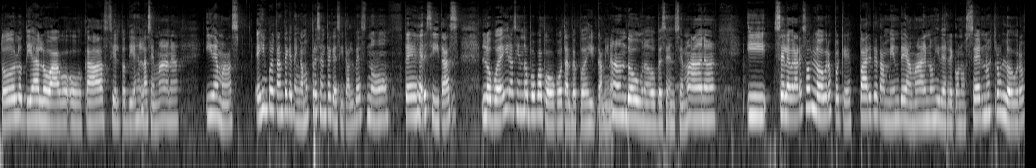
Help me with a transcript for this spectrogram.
todos los días lo hago o cada ciertos días en la semana y demás es importante que tengamos presente que si tal vez no te ejercitas, lo puedes ir haciendo poco a poco, tal vez puedes ir caminando una o dos veces en semana. Y celebrar esos logros porque es parte también de amarnos y de reconocer nuestros logros,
